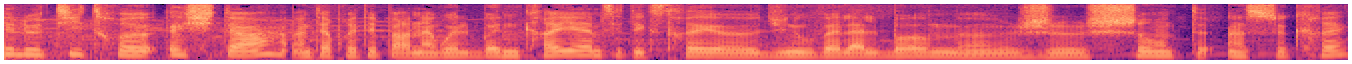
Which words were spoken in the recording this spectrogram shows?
C'était le titre Eshta, interprété par Nawel Ben Krayem. C'est extrait euh, du nouvel album euh, Je chante un secret,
